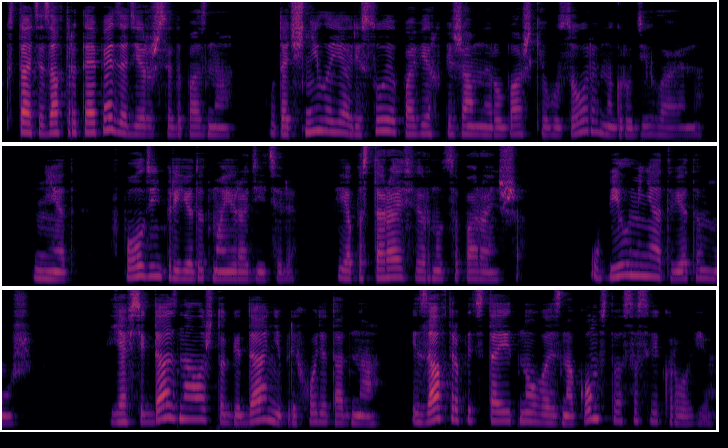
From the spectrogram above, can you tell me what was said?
Кстати, завтра ты опять задержишься допоздна?» Уточнила я, рисуя поверх пижамной рубашки узоры на груди Лайона. «Нет, в полдень приедут мои родители. Я постараюсь вернуться пораньше». Убил меня ответом муж. Я всегда знала, что беда не приходит одна, и завтра предстоит новое знакомство со свекровью.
